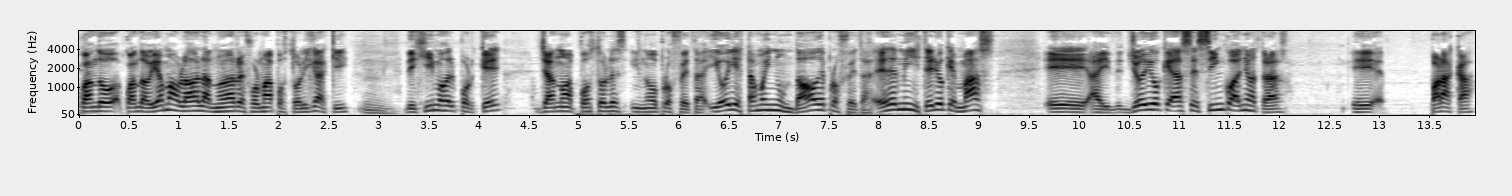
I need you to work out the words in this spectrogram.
Cuando, cuando habíamos hablado de la nueva reforma apostólica aquí, mm. dijimos el por qué ya no apóstoles y no profetas. Y hoy estamos inundados de profetas. Es el ministerio que más eh, hay. Yo digo que hace cinco años atrás, eh, para acá,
